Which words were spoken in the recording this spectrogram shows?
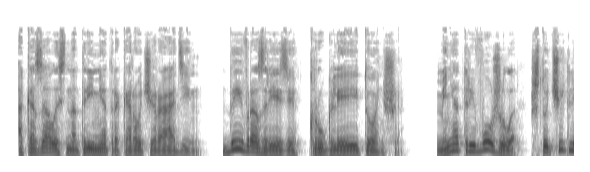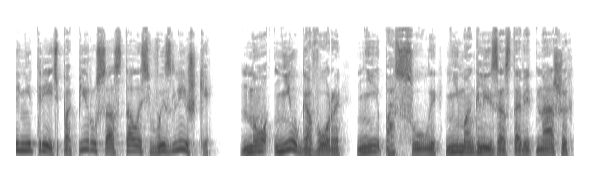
оказалась на 3 метра короче Ра-1, да и в разрезе круглее и тоньше. Меня тревожило, что чуть ли не треть папируса осталась в излишке, но ни уговоры, ни посулы не могли заставить наших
